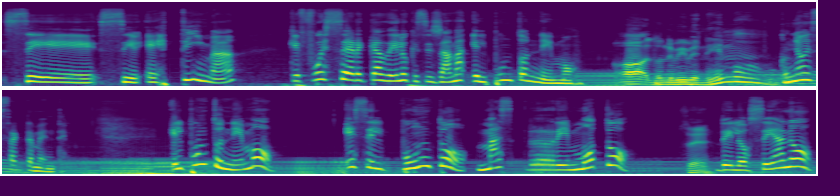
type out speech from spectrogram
se, se estima que fue cerca de lo que se llama el punto Nemo. Ah, ¿dónde vive Nemo? No exactamente. El punto Nemo es el punto más remoto Sí. del océano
